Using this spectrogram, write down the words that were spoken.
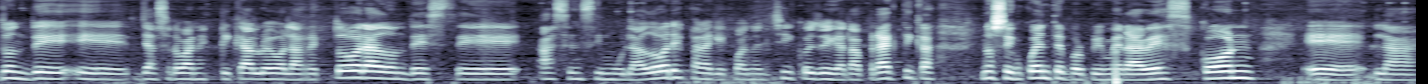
donde eh, ya se lo van a explicar luego la rectora, donde se hacen simuladores para que cuando el chico llegue a la práctica no se encuentre por primera vez con eh, la,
